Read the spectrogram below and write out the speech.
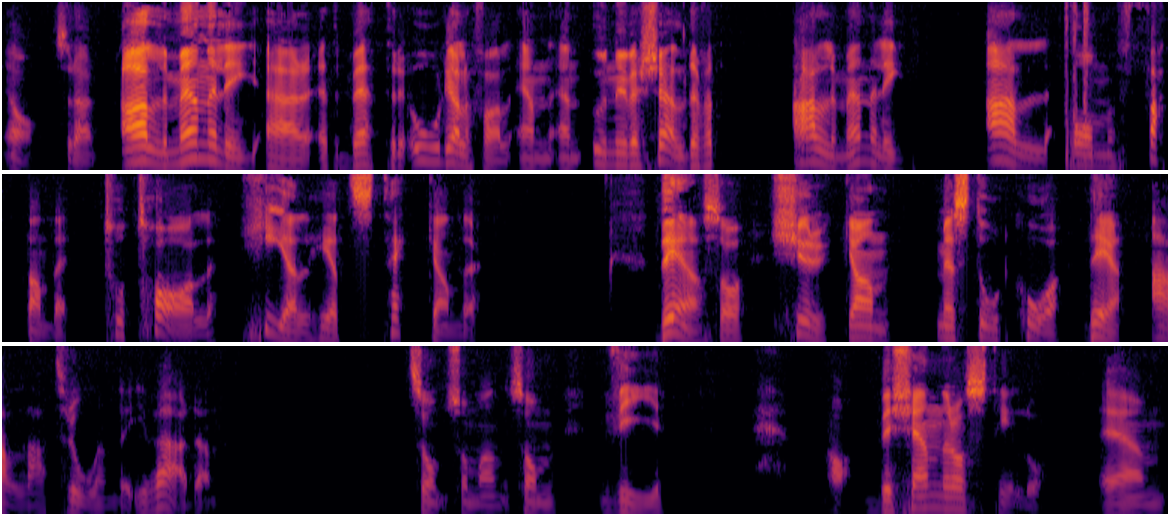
ja, sådär. Allmännelig är ett bättre ord i alla fall än, än universell, därför att allmännelig, allomfattande, total, helhetstäckande. Det är alltså kyrkan med stort K, det är alla troende i världen. Som, som, man, som vi ja, bekänner oss till då. Um,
